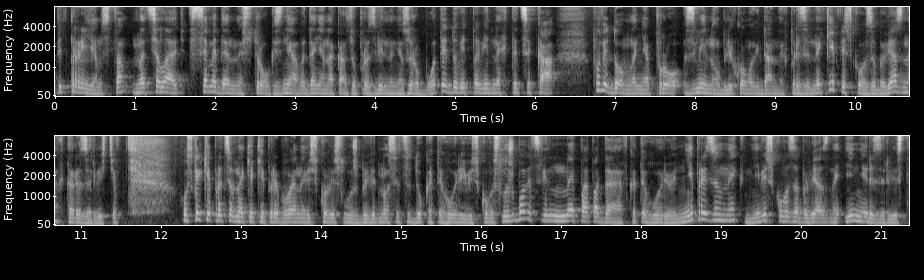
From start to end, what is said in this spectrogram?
підприємства надсилають в семиденний строк з дня видання наказу про звільнення з роботи до відповідних ТЦК повідомлення про зміну облікових даних призивників, військовозобов'язаних та резервістів. Оскільки працівник, який перебуває на військовій службі, відноситься до категорії військовослужбовець, він не попадає в категорію ні призивник, ні військовозобов'язаний і ні резервіст.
